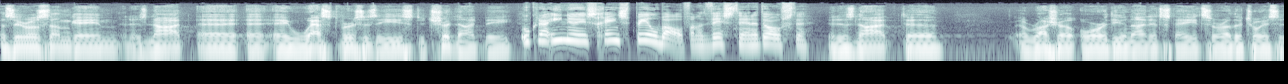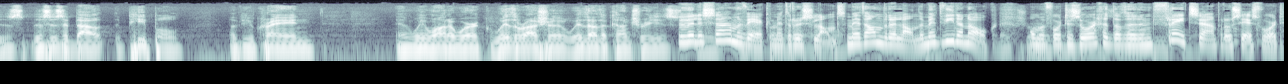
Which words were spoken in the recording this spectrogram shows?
a zero-sum game. It is not a, a, a West versus East. It should not be. Oekraïne is geen speelbal van het Westen en het Oosten. It is not... Uh, Russia or the United States or other choices. This is about the people of Ukraine. And we want to work with Russia, with other countries. We willen samenwerken met Rusland, met andere landen, met wie dan ook. Om ervoor te zorgen dat het een vreedzaam proces wordt.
